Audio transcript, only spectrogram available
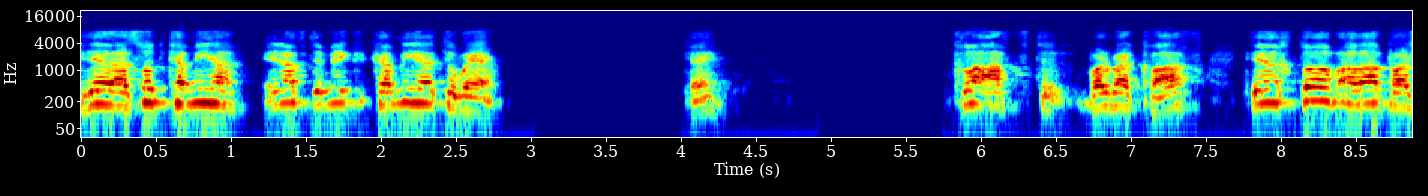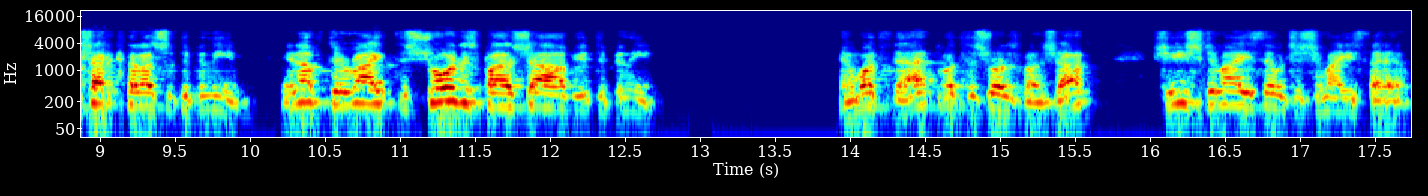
Enough to make a kamiya to wear. Okay. Cloth. To, what about cloth? Enough to write the shortest parasha of your tefillin. And what's that? What's the shortest parasha? Shish Shema Yisrael, which is Shema Yisrael.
